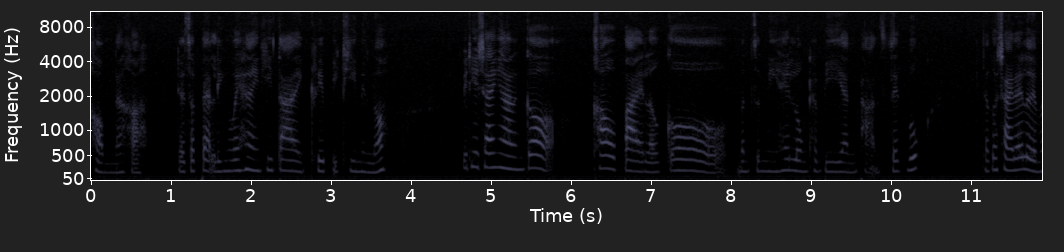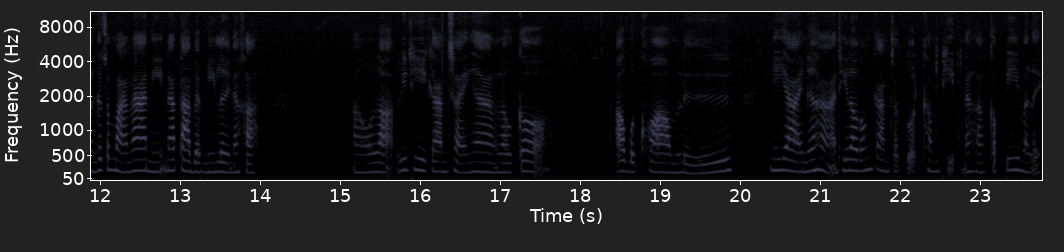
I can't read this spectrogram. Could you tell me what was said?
com นะคะ เดี๋ยวจะแปะลิงก์ไว้ให้ที่ใต้คลิปอีกทีหนึ่งเนาะ วิธีใช้งานก็เข้าไปแล้วก็มันจะมีให้ลงทะเบียนผ่าน Facebook แล้วก็ใช้ได้เลยมันก็จะมาหน้านี้หน้าตาแบบนี้เลยนะคะ เอาละวิธีการใช้งานเราก็เอาบทความหรือ นิยายเนื้อหาที่เราต้องการจะตรวจคำผิดนะคะ copy มาเลย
